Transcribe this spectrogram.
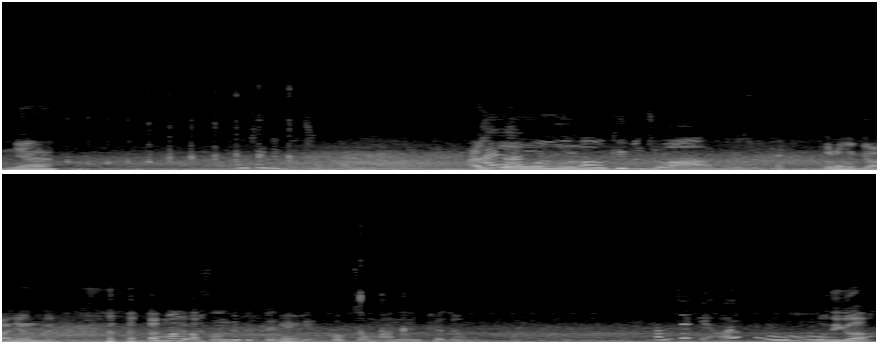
안녕. 삼색이 뭐줄거 없나? 아이고, 아이고, 아이고, 어, 기분 좋아. 기분 좋대. 저런 성격 아니었는데. 도망갔었는데 그때 되게 어. 걱정 많은 표정. 삼색이 아이고. 어디가?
